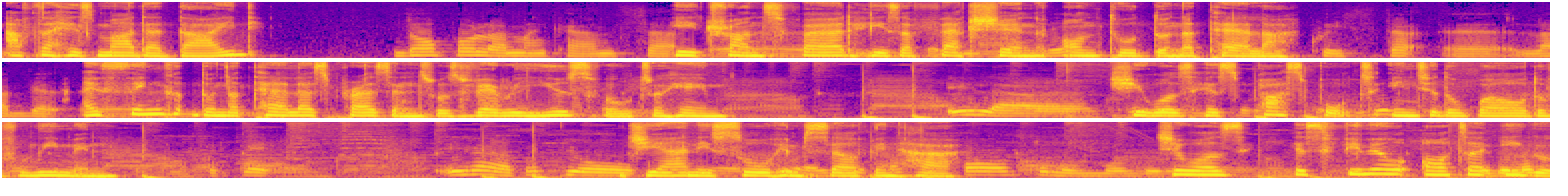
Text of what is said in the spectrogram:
After his mother died, he transferred his affection onto Donatella. I think Donatella's presence was very useful to him. She was his passport into the world of women. Gianni saw himself in her. She was his female alter ego.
